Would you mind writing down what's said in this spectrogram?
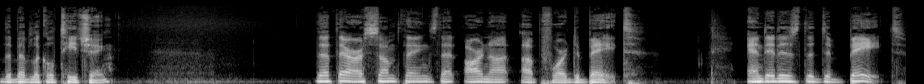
the biblical teaching. That there are some things that are not up for debate. And it is the debate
